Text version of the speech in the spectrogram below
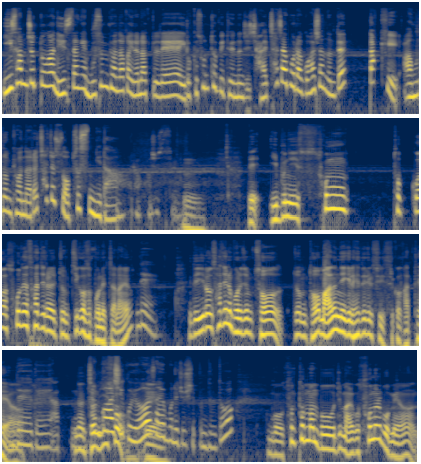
2, 3주 동안 일상에 무슨 변화가 일어났길래 이렇게 손톱이 됐는지 잘 찾아보라고 하셨는데 딱히 아무런 변화를 찾을 수 없었습니다. 라고 하셨어요. 음. 근데 이분이 손톱과 손의 사진을 좀 찍어서 보냈잖아요. 네. 근데 이런 사진을 보내주면 저 좀 더 많은 얘기를 해드릴 수 있을 것 같아요. 네, 네. 앞, 난 전이 참고하시고요. 손- 예. 사연 보내주실 분들도. 뭐 손톱만 보지 말고 손을 보면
